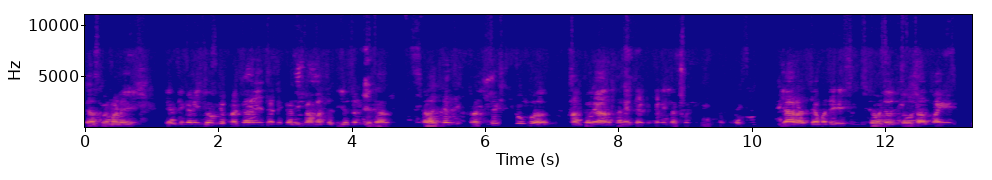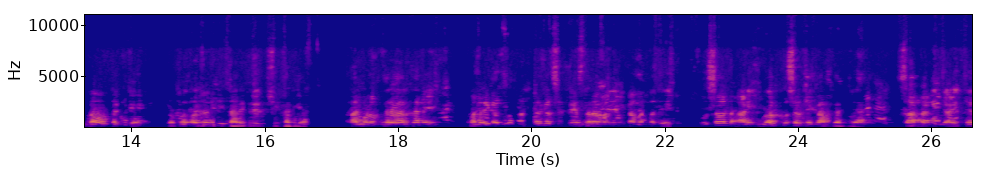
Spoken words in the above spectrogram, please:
त्याचप्रमाणे या ठिकाणी योग्य प्रकारे त्या ठिकाणी कामाचं नियोजन केल्यास राज्यातील प्रत्येक कुटुंब हा खऱ्या अर्थाने त्या ठिकाणी लक्ष या राज्यामध्ये जवळजवळ चौदा पॉईंट नऊ टक्के लोक अजूनही दारिद्र्य खाली आहेत. आणि म्हणून खऱ्या अर्थाने मनरेगातून अंतर्गत क्षेत्रीय स्तरावरील कामांमध्ये कुशल आणि अकुशल जे काम करते आहे आणि चाळीसच्या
